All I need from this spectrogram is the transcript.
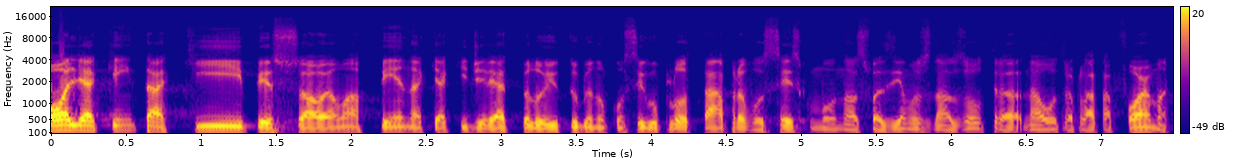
Olha quem tá aqui, pessoal. É uma pena que aqui direto pelo YouTube eu não consigo plotar para vocês como nós fazíamos nas outra, na outra plataforma.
